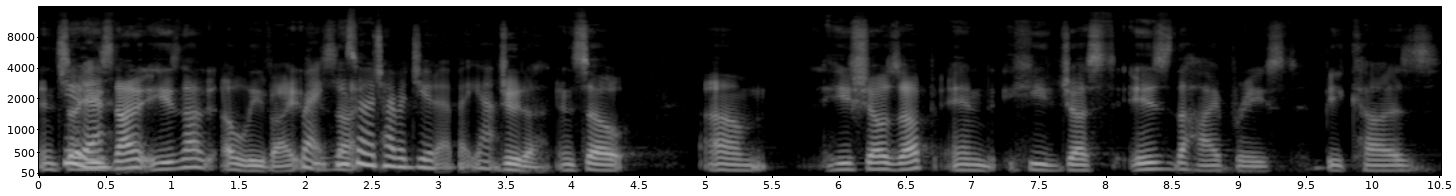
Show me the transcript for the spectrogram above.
and so he's not he's not a Levite. Right. He's, He's, not, from the tribe of Judah, but yeah. Judah. And so um, he shows up and he just is the high priest because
